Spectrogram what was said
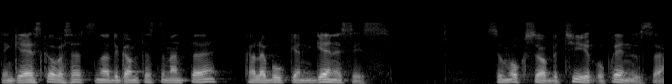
Den greske oversettelsen av Det gamle testamentet kaller boken Genesis, som også betyr opprinnelse.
